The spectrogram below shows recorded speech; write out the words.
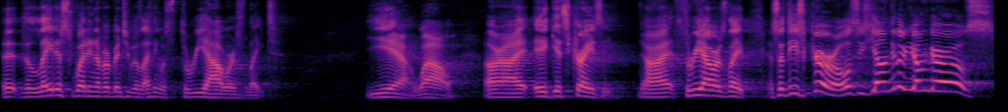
The, the latest wedding I've ever been to was, I think, was three hours late. Yeah, wow. All right, it gets crazy. All right, three hours late. And so these girls, these young, they're young girls.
